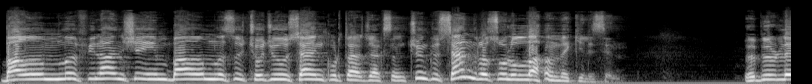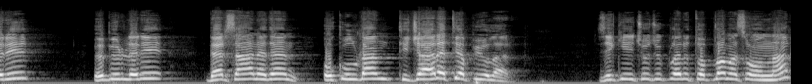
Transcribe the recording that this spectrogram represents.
bağımlı filan şeyin bağımlısı çocuğu sen kurtaracaksın. Çünkü sen Resulullah'ın vekilisin. Öbürleri, öbürleri dershaneden, okuldan ticaret yapıyorlar. Zeki çocukları toplamasa onlar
